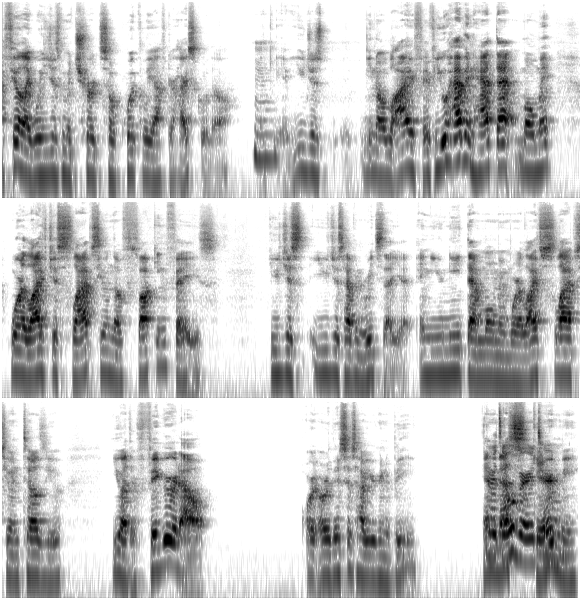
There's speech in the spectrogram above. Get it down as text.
I feel like we just matured so quickly after high school, though. Mm. Like, you just, you know, life. If you haven't had that moment where life just slaps you in the fucking face, you just, you just haven't reached that yet. And you need that moment where life slaps you and tells you, you either figure it out, or, or this is how you're gonna be. And Or it's that over, scared too. me.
